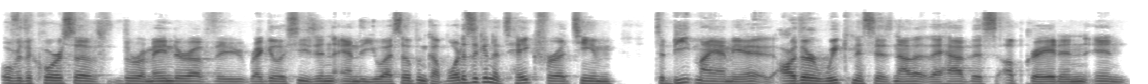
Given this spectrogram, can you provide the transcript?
over the course of the remainder of the regular season and the U.S. Open Cup? What is it going to take for a team to beat Miami? Are there weaknesses now that they have this upgrade and, in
